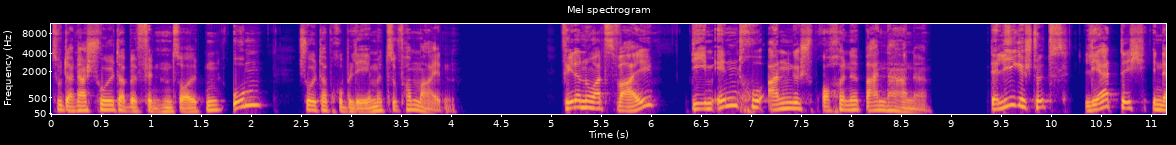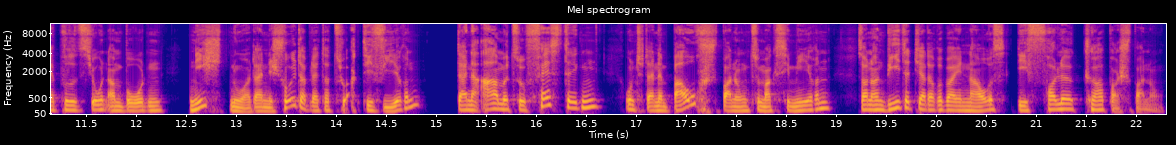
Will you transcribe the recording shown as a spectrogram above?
zu deiner Schulter befinden sollten, um Schulterprobleme zu vermeiden. Fehler Nummer zwei, die im Intro angesprochene Banane. Der Liegestütz lehrt dich in der Position am Boden nicht nur deine Schulterblätter zu aktivieren, deine Arme zu festigen und deine Bauchspannung zu maximieren, sondern bietet ja darüber hinaus die volle Körperspannung.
